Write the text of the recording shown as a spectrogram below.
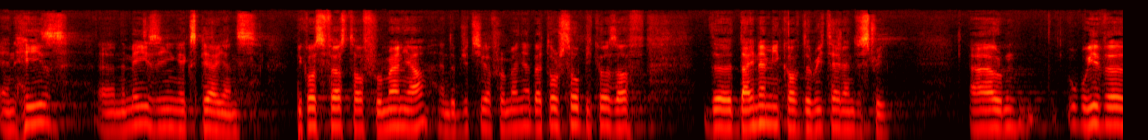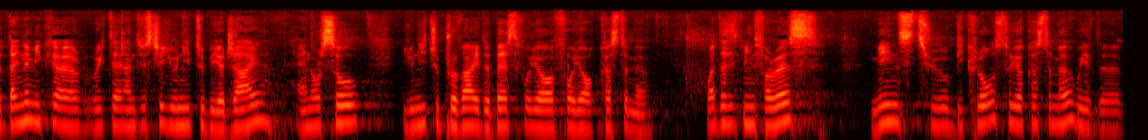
and is an amazing experience because first of Romania and the beauty of Romania, but also because of the dynamic of the retail industry. Um, with a dynamic uh, retail industry, you need to be agile and also you need to provide the best for your, for your customer. What does it mean for us? Means to be close to your customer with a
